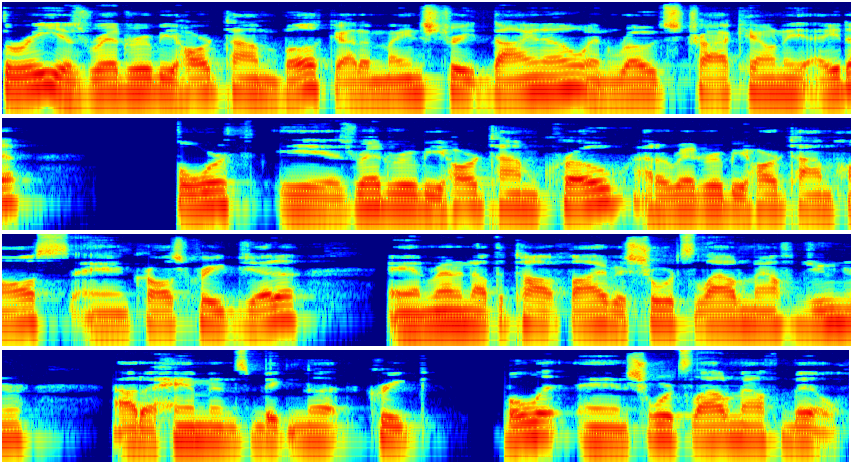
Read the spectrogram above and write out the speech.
Three is Red Ruby Hardtime Buck out of Main Street Dino and Rhodes Tri County Ada. Fourth is Red Ruby Hardtime Crow out of Red Ruby Hardtime Hoss and Cross Creek Jetta. And rounding out the top five is Shorts Loudmouth Jr. out of Hammond's Big Nut Creek Bullet and Shorts Loudmouth Bill.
